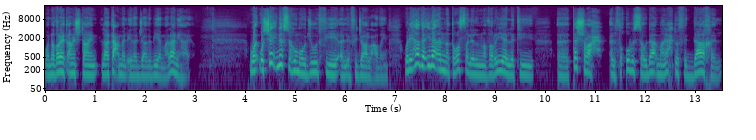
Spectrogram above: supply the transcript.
ونظرية أينشتاين لا تعمل إذا الجاذبيه ما لا نهاية. والشيء نفسه موجود في الانفجار العظيم، ولهذا إلى أن نتوصل إلى النظرية التي آه، تشرح الثقوب السوداء ما يحدث في الداخل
